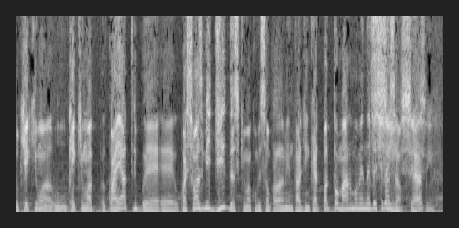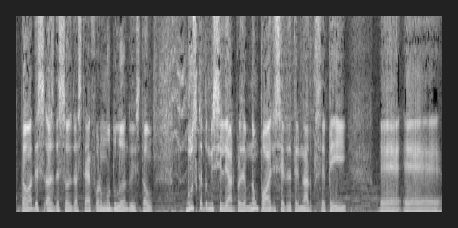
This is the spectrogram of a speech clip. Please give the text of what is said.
o que que uma, o, o, que que uma, qual é a é, é, quais são as medidas que uma comissão parlamentar de inquérito pode tomar no momento da investigação, sim, certo? Sim, sim. Então as decisões da STF foram modulando isso. Então busca domiciliar, por exemplo, não pode ser determinado por CPI é, é,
